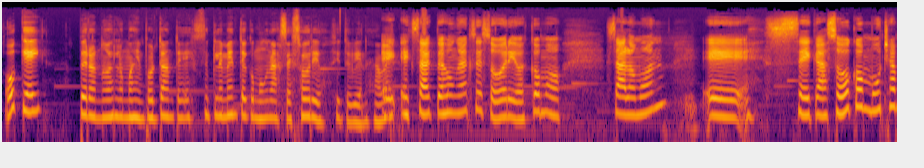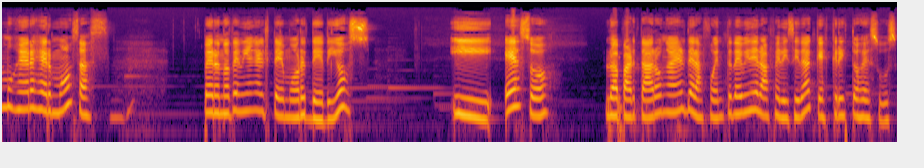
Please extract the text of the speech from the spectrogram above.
ok, pero no es lo más importante, es simplemente como un accesorio, si tú vienes a ver. E, exacto, es un accesorio, es como Salomón eh, se casó con muchas mujeres hermosas, pero no tenían el temor de Dios. Y eso lo apartaron a él de la fuente de vida y la felicidad que es Cristo Jesús.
